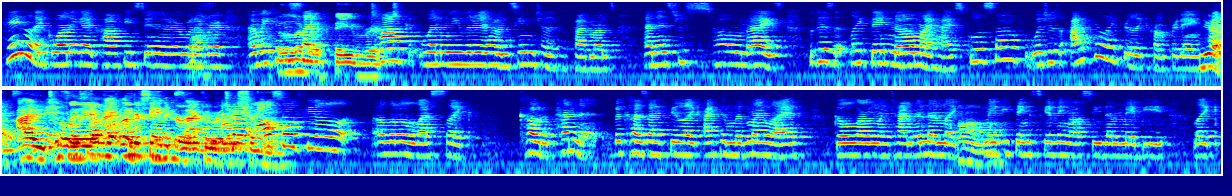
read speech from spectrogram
hey, like want to get coffee soon or whatever, and we can Those just like talk when we literally haven't seen each other for five months and it's just so nice because like they know my high school self which is i feel like really comforting i Yeah. just I like it. totally, It's nice to have I that, like, understand anchor exactly what and you're i saying. also feel a little less like codependent because i feel like i can live my life go along my time and then like Aw. maybe thanksgiving i'll see them maybe like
